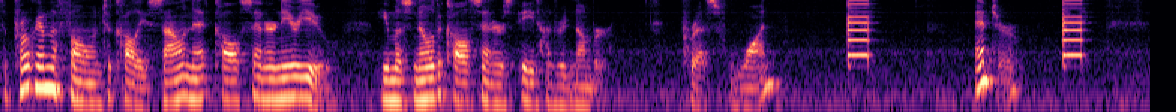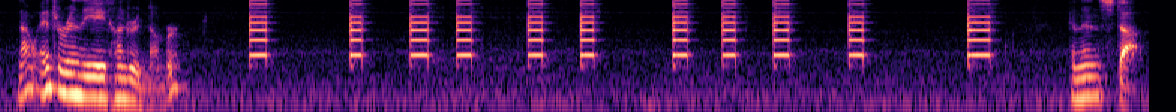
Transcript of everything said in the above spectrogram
To program the phone to call a SoundNet call center near you, you must know the call center's 800 number. Press 1, enter. Now enter in the 800 number. And then stop.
